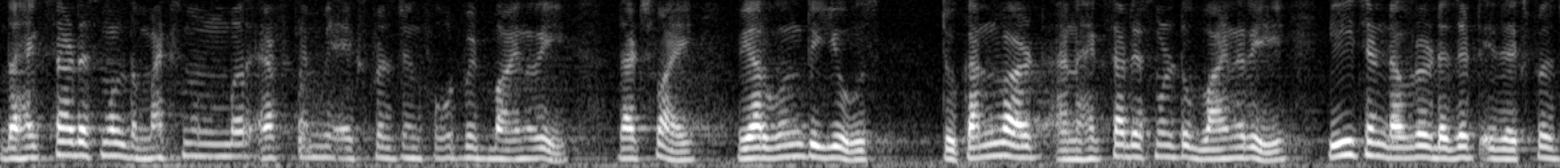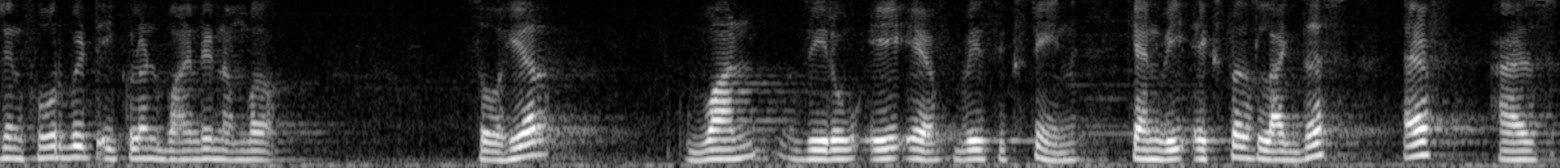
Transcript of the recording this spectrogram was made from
the hexadecimal the maximum number f can be expressed in 4 bit binary. That is why we are going to use to convert an hexadecimal to binary each and every digit is expressed in 4 bit equivalent binary number. So, here 1 0 AF base 16 can be expressed like this f as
